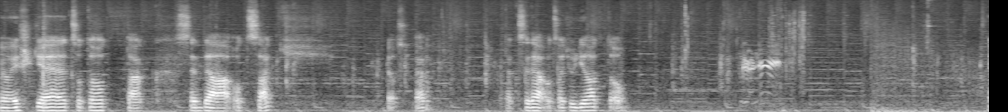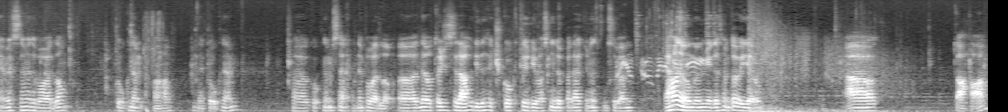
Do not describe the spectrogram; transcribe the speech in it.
Jo, ještě co to tak se dá odsaď. Jo, super. Tak se dá odsaď udělat to. Nevím, jestli se mi to povedlo. Kouknem, aha, nekouknem. Uh, kouknem se, nepovedlo. Uh, jde o to, že se dá hodit hečko, který vlastně dopadá tímhle způsobem. Já ho neumím, někde jsem to viděl. A... Aha.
